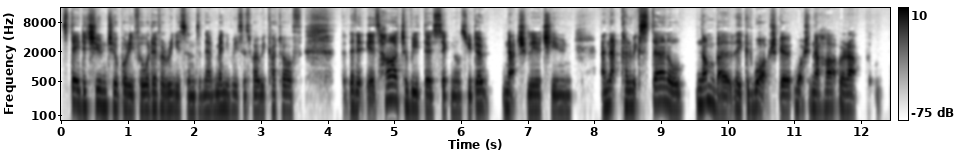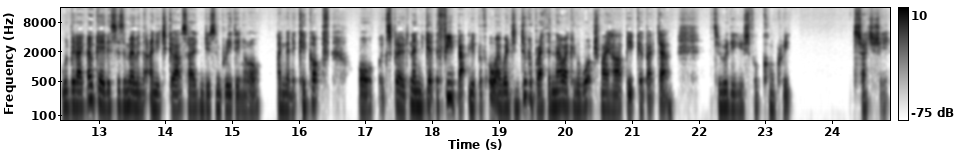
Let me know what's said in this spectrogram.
stayed attuned to your body for whatever reasons, and there are many reasons why we cut off. But then it, it's hard to read those signals. You don't naturally attune, and that kind of external number they could watch, go watching their heart run up, would be like, okay, this is a moment that I need to go outside and do some breathing, or I'm going to kick off or explode. And then you get the feedback loop of, oh, I went and took a breath, and now I can watch my heartbeat go back down. It's a really useful, concrete strategy.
